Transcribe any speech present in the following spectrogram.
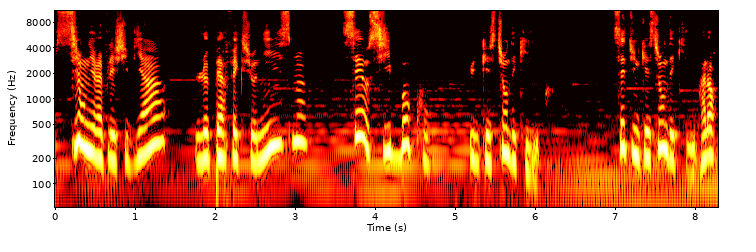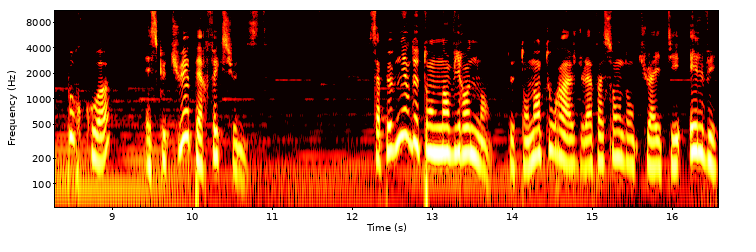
si on y réfléchit bien, le perfectionnisme, c'est aussi beaucoup une question d'équilibre. C'est une question d'équilibre. Alors pourquoi est-ce que tu es perfectionniste? Ça peut venir de ton environnement, de ton entourage, de la façon dont tu as été élevé.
